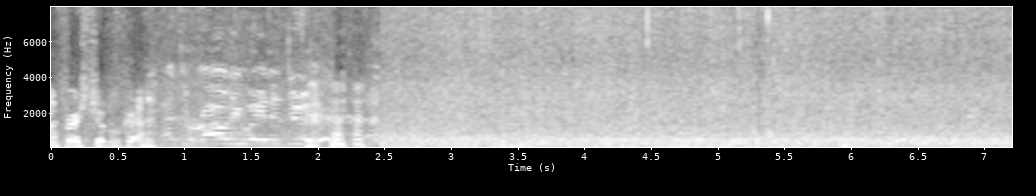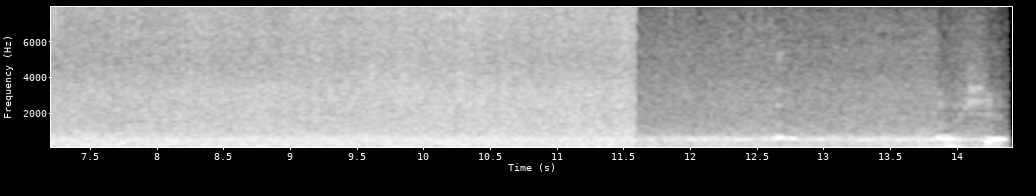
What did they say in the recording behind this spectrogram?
My first triple crown. That's a rowdy way to do it. Oh shit.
